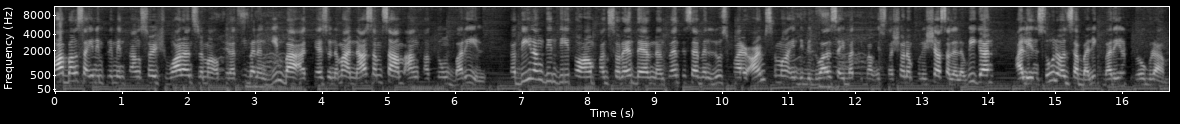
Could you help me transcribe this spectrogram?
Habang sa inimplementang search warrants ng mga operatiba ng Gimba at Quezon naman, nasamsam ang tatlong baril. Kabilang din dito ang pag-surrender ng 27 loose firearms ng mga individual sa iba't ibang istasyon ng pulisya sa lalawigan alinsunod sa Balik Baril Program.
